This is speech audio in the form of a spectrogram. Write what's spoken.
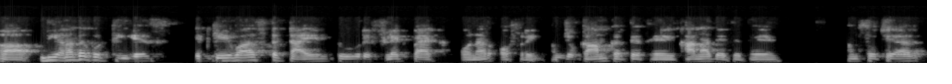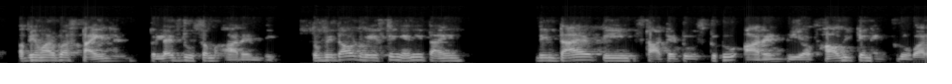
Uh, the another good thing is it gave us the time to reflect back on our offering हम जो काम करते थे खाना देते थे हम सोचे यार अभी हमारे पास टाइम है तो let's do some R and D तो without wasting any time the entire team started to to do R and D of how we can improve our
